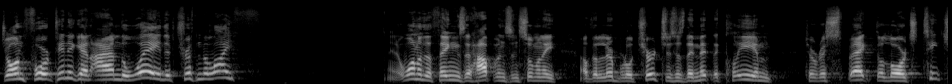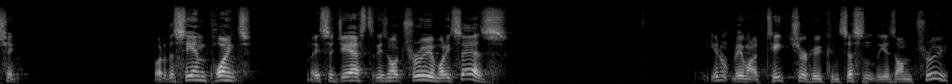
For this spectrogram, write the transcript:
John 14 again, I am the way, the truth, and the life. You know, one of the things that happens in so many of the liberal churches is they make the claim to respect the Lord's teaching. But at the same point, they suggest that he's not true in what he says. You don't really want a teacher who consistently is untrue.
